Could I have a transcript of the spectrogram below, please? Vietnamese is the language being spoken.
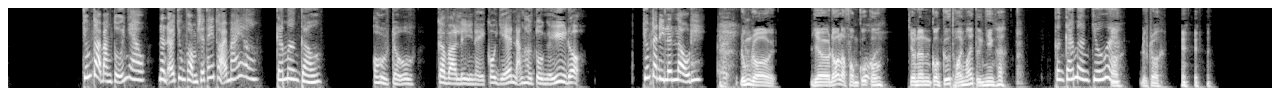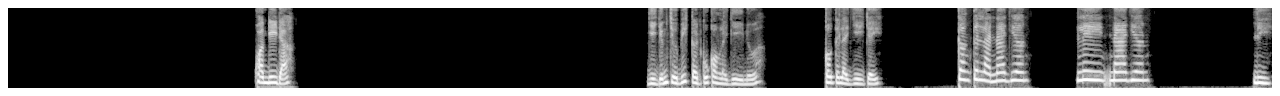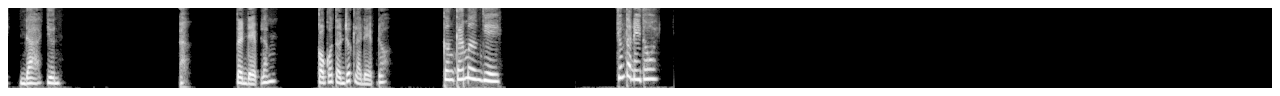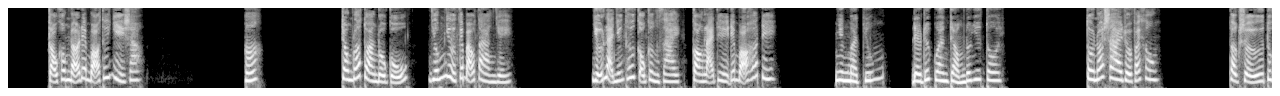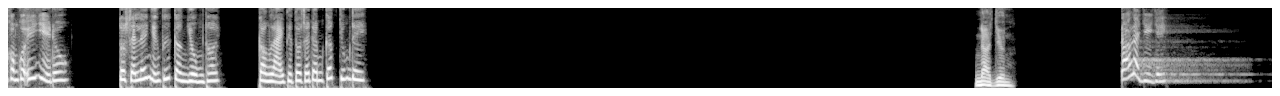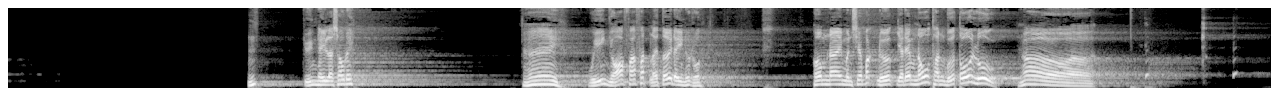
Chúng ta bằng tuổi nhau, nên ở chung phòng sẽ thấy thoải mái hơn. Cảm ơn cậu. Ôi trời cái vali này có vẻ nặng hơn tôi nghĩ đó. Chúng ta đi lên lầu đi. Đúng rồi, giờ đó là phòng của Ủa? con, cho nên con cứ thoải mái tự nhiên ha. Con cảm ơn chú à. à được rồi. Khoan đi đã. Dì vẫn chưa biết tên của con là gì nữa. Con tên là gì vậy? Con tên là Na Dơn. Ly Na Dơn. Ly Na Dơn. Tên đẹp lắm. Con có tên rất là đẹp đó. Con cảm ơn dì. Chúng ta đi thôi. Cậu không nỡ đem bỏ thứ gì sao? Hả? Trong đó toàn đồ cũ, giống như cái bảo tàng vậy. Giữ lại những thứ cậu cần xài, còn lại thì đem bỏ hết đi. Nhưng mà chúng đều rất quan trọng đối với tôi. Tôi nói sai rồi phải không? Thật sự tôi không có ý gì đâu. Tôi sẽ lấy những thứ cần dùng thôi. Còn lại thì tôi sẽ đem cất chúng đi. Na Dơn Đó là gì vậy? Ừ? Chuyện này là sao đây? Ê, quỷ nhỏ phá phách lại tới đây nữa rồi. Hôm nay mình sẽ bắt được và đem nấu thành bữa tối luôn. À...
